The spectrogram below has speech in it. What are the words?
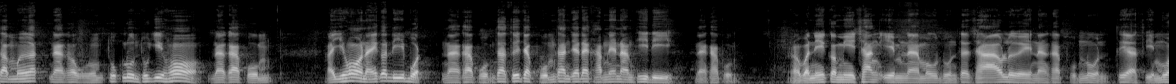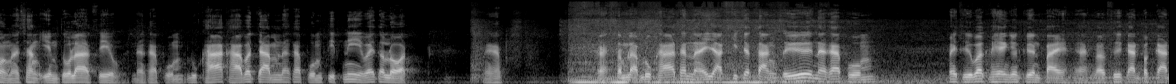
ซัมเมอร์นะครับผมทุกรุ่นทุกยี่ห้อนะครับ ผมอ่ายี่ห้อไหนก็ดีบทนะครับ ผมถ้าซื้อจากผมท่านจะได้คำแนะนำที่ดีนะครับ ผมวันนี้ก็มีช่างเอ็มนะมาอุดหนุนแต่เช้าเลยนะครับ ผมนุ่นเสื้อสีม่วงนะช่างเอ็มโซล่าเซลล์นะครับ ผมลูกค้าขาประจำนะครับ ผมติดหนี้ไว้ตลอดนะครับสำหรับลูกค้าท่านไหนอยากคิดจะสั่งซื้อนะครับ ผม ไม่ถือว่าแพงจนเกินไปนะเราซื้อการประกัน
